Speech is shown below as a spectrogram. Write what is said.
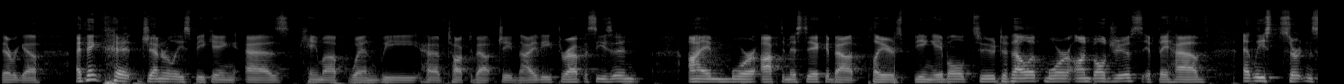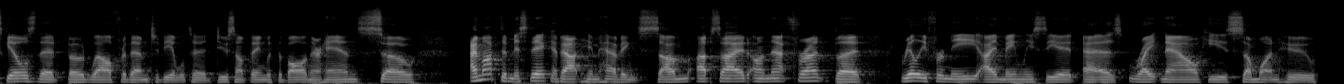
There we go. I think that generally speaking, as came up when we have talked about Jaden Ivey throughout the season, I'm more optimistic about players being able to develop more on ball juice if they have at least certain skills that bode well for them to be able to do something with the ball in their hands. So I'm optimistic about him having some upside on that front, but really for me, I mainly see it as right now he's someone who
